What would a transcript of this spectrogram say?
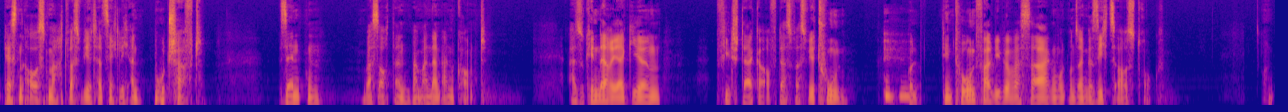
dessen ausmacht, was wir tatsächlich an Botschaft senden, was auch dann beim anderen ankommt. Also Kinder reagieren viel stärker auf das, was wir tun mhm. und den Tonfall, wie wir was sagen und unseren Gesichtsausdruck und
